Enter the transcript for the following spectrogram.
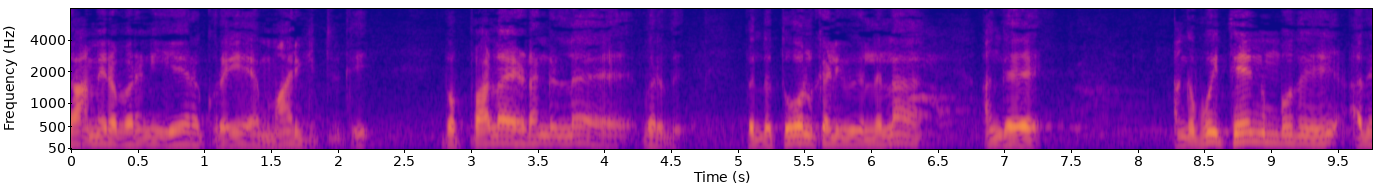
தாமிரபரணி ஏறக்குறைய மாறிக்கிட்டு இருக்கு. இப்போ பல இடங்களில் வருது. இப்போ இந்த தோல் கழிவுகள் எல்லாம் அங்கே அங்கே போய் தேங்கும்போது அது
